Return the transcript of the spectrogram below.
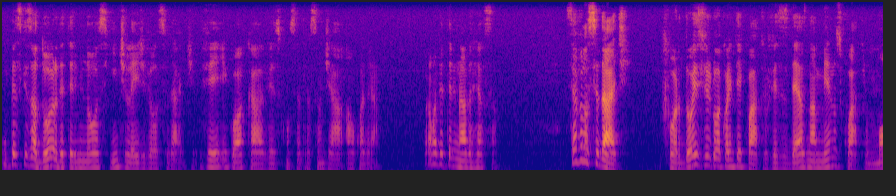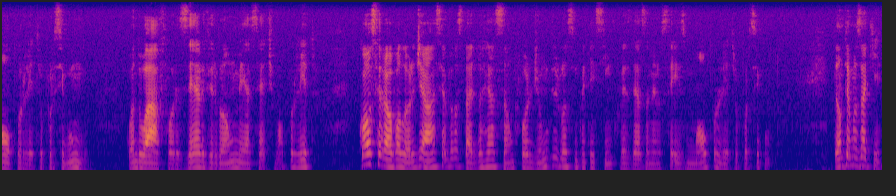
Um pesquisador determinou a seguinte lei de velocidade, V igual a K vezes concentração de A ao quadrado, para uma determinada reação. Se a velocidade for 2,44 vezes 10 na menos 4 mol por litro por segundo, quando A for 0,167 mol por litro, qual será o valor de A se a velocidade da reação for de 1,55 vezes 10 a menos 6 mol por litro por segundo. Então temos aqui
